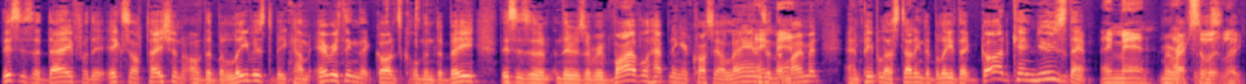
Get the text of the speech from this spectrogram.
This is a day for the exaltation of the believers to become everything that God's called them to be. This is a, there is a revival happening across our lands at the moment, and people are starting to believe that God can use them. Amen. Miraculously. Absolutely.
